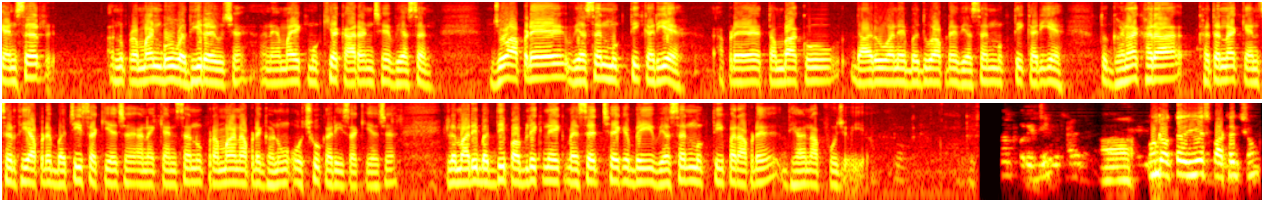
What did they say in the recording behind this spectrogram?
કેન્સરનું પ્રમાણ બહુ વધી રહ્યું છે અને એમાં એક મુખ્ય કારણ છે વ્યસન. જો આપણે વ્યસન મુક્તિ કરીએ આપણે તંબાકુ, દારૂ અને બધું આપણે વ્યસન મુક્તિ કરીએ, તો ઘણા ખરા ખતરનાક કેન્સરથી આપણે બચી શકીએ છીએ અને કેન્સરનું પ્રમાણ આપણે ઘણું ઓછું કરી શકીએ છીએ. એટલે મારી બધી પબ્લિકને એક મેસેજ છે કે ભાઈ, વ્યસન મુક્તિ પર આપણે ધ્યાન આપવું જોઈએ. હું ડૉક્ટર યસ પાઠક છું.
